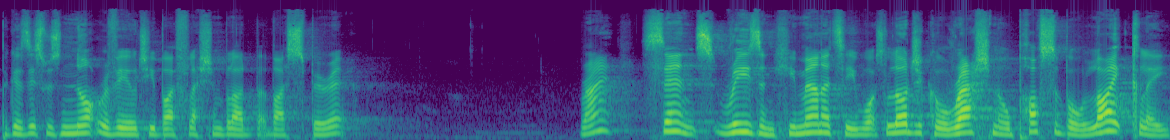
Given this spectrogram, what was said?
because this was not revealed to you by flesh and blood, but by spirit. Right? Sense, reason, humanity, what's logical, rational, possible, likely,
